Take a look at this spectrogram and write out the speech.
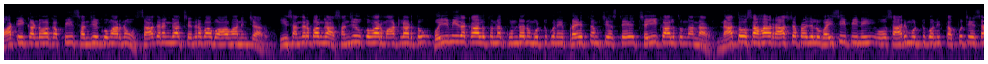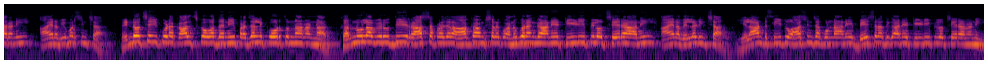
పార్టీ కండువా కప్పి సంజీవ్ కుమార్ను సాదరంగా చంద్రబాబు ఆహ్వానించారు. ఈ సందర్భంగా సంజీవ్ కుమార్ మాట్లాడుతూ పొయ్యి మీద కాలుతున్న కుండను ముట్టుకునే ప్రయత్నం చేస్తే చెయ్యి కాలుతుందన్నారు. నాతో సహా రాష్ట్ర ప్రజలు వైసీపీని ఓసారి ముట్టుకొని తప్పు చేశారని ఆయన విమర్శించారు. రెండో చెయ్యి కూడా కాల్చుకోవద్దని ప్రజల్ని కోరుతున్నానన్నారు. కర్నూల అభివృద్ధి రాష్ట్ర ప్రజల ఆకాంక్షలకు అనుగుణంగానే టీడీపీలో చేరా అని ఆయన వెల్లడించారు. ఎలాంటి సీటు ఆశించకుండానే బేషరత్గానే టీడీపీలో చేరానని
